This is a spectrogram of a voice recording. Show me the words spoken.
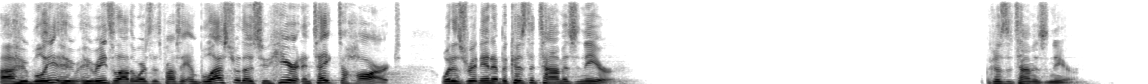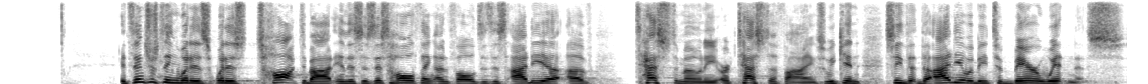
Uh, who, believe, who, who reads aloud the words of this prophecy, and blessed are those who hear it and take to heart what is written in it because the time is near. Because the time is near. It's interesting what is, what is talked about in this as this whole thing unfolds is this idea of testimony or testifying. So we can see that the idea would be to bear witness.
